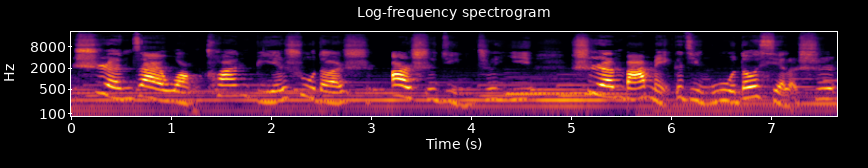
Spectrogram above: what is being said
诗人在辋川别墅的十二十景之一，诗人把每个景物都写了诗。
